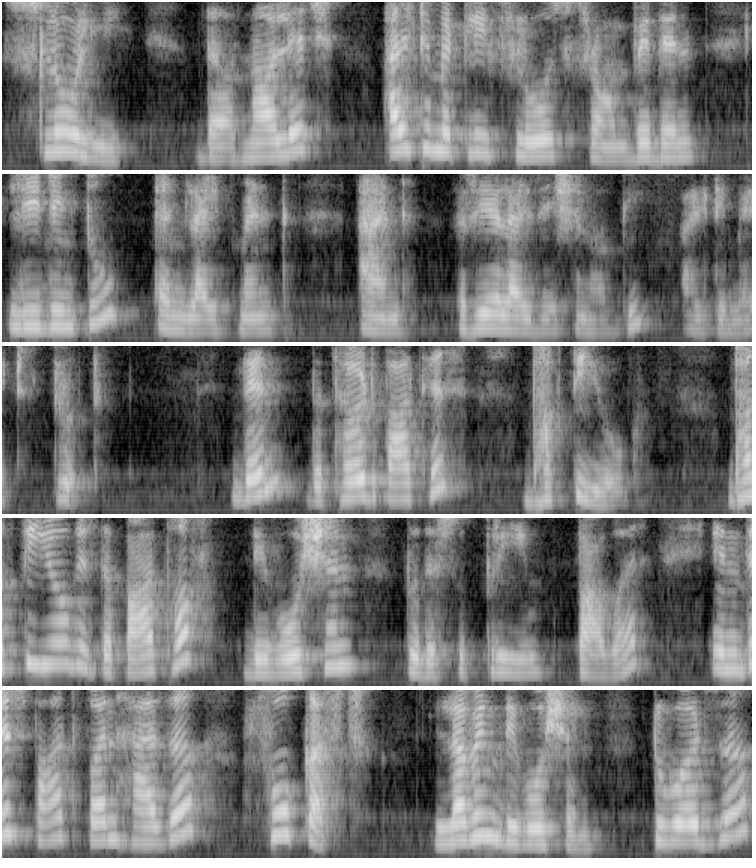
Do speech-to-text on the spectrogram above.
slowly the knowledge ultimately flows from within, leading to enlightenment and realization of the ultimate truth. Then the third path is Bhakti Yoga. Bhakti Yoga is the path of devotion to the supreme power. In this path, one has a focused, loving devotion towards a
